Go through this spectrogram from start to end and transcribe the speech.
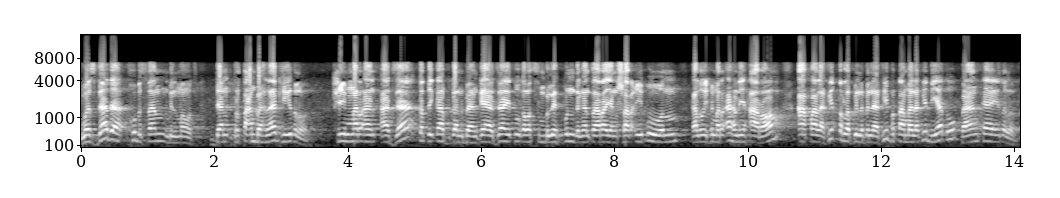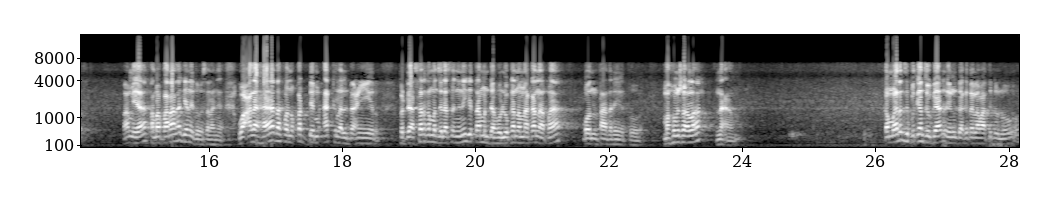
Wasdada khubsan bil maut dan bertambah lagi gitu loh. Himar aja ketika bukan bangkai aja itu kalau sembelih pun dengan cara yang syar'i pun kalau himar ahli haram, apalagi terlebih-lebih lagi bertambah lagi dia tuh bangkai itu loh. Paham ya? Tambah parah lagi itu misalnya. Wa 'ala hadza fa nuqaddim aklal ba'ir. Berdasarkan penjelasan ini kita mendahulukan memakan apa? Unta tadi itu. Mahum insyaallah? Naam. Kemarin sebutkan juga yang sudah kita lewati dulu.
